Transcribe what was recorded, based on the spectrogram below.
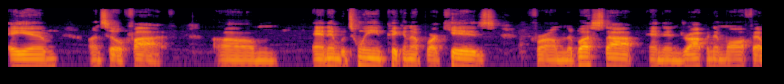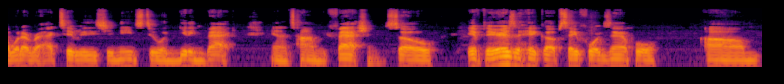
a.m. until five, um, and in between picking up our kids from the bus stop and then dropping them off at whatever activities she needs to and getting back in a timely fashion. So if there is a hiccup, say for example, um,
